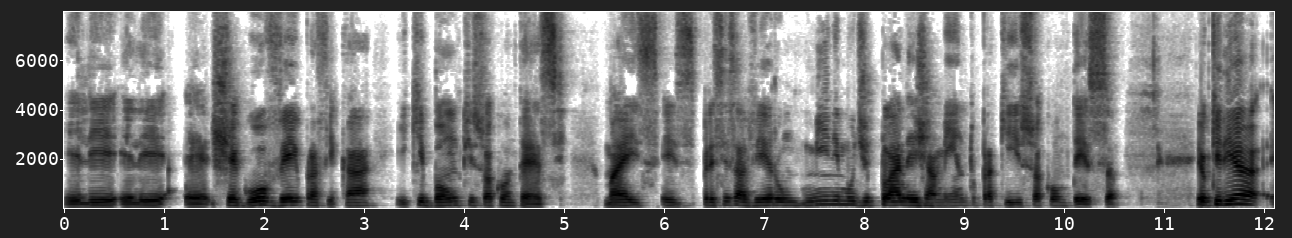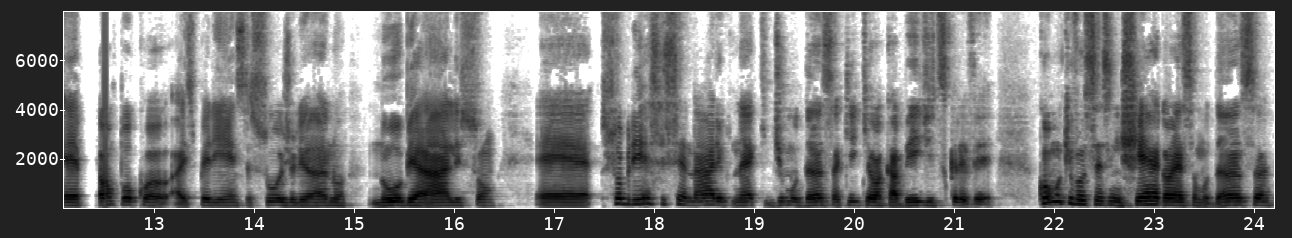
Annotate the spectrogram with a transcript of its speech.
ele, ele é, chegou, veio para ficar e que bom que isso acontece. Mas precisa haver um mínimo de planejamento para que isso aconteça. Eu queria é, um pouco a experiência sua, Juliano, Núbia, Alisson, é, sobre esse cenário né, de mudança aqui que eu acabei de descrever. Como que vocês enxergam essa mudança?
